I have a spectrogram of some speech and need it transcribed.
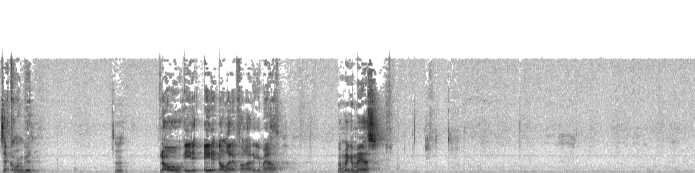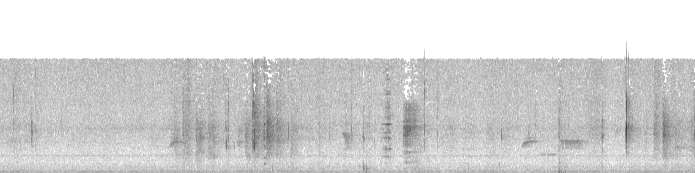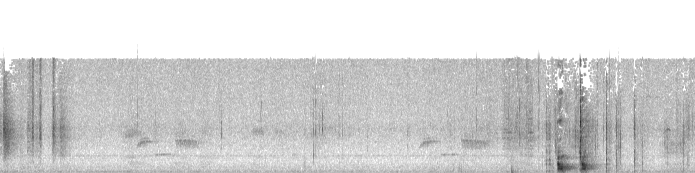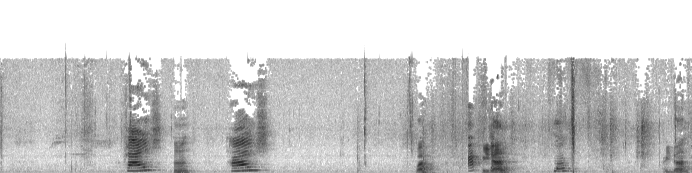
Is that corn good? Hmm. No, eat it. Eat it. Don't let it fall out of your mouth. Don't make a mess. Oh, chop. Fries, Hmm? fries. What? Ah, Are you done? Mom. Are you done?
